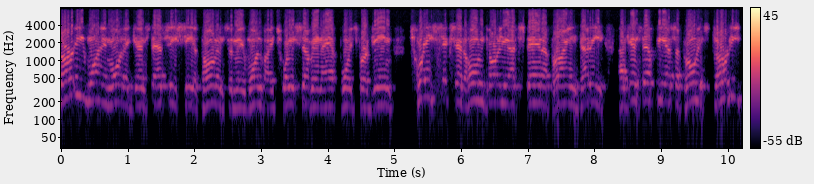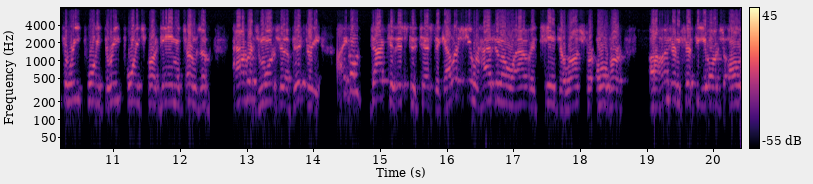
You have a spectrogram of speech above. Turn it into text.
31 and 1 against SEC opponents, and they won by 27 and a half points per game. 26 at home during that span of Bryant-Denny against FBS opponents, 33.3 points per game in terms of average margin of victory. I go back to this statistic. LSU hasn't allowed a team to rush for over 150 yards all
